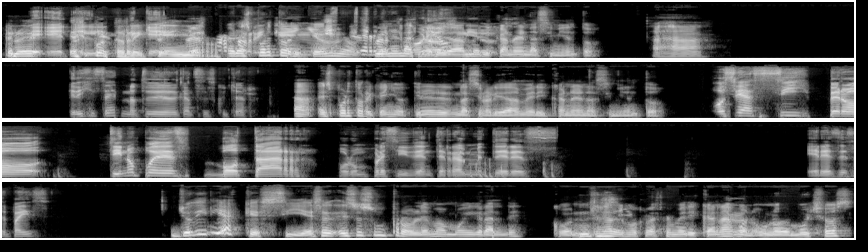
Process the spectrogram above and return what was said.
Pero Eh, es, el- es el- puertorriqueño. Pero es Pero puertorriqueño. tiene nacionalidad americana de nacimiento. Ajá. ¿Qué dijiste? No te alcancé a escuchar. Ah, es puertorriqueño, tiene nacionalidad americana de nacimiento. O sea, sí, pero si no puedes votar por un presidente, ¿realmente eres. ¿Eres de ese país? Yo diría que sí, eso, eso es un problema muy grande con la democracia americana, bueno, uno de muchos,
